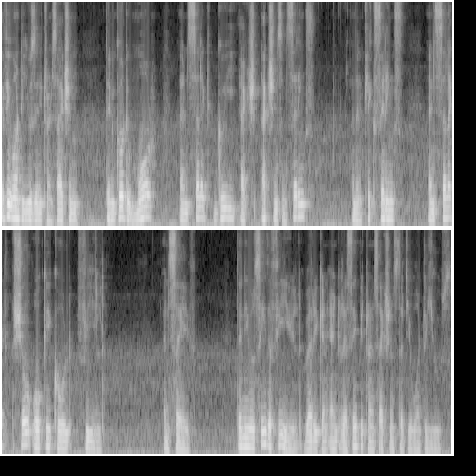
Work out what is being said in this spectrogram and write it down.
If you want to use any transaction, then go to more and select GUI actions and settings and then click settings and select show OK code field and save. Then you will see the field where you can enter SAP transactions that you want to use.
